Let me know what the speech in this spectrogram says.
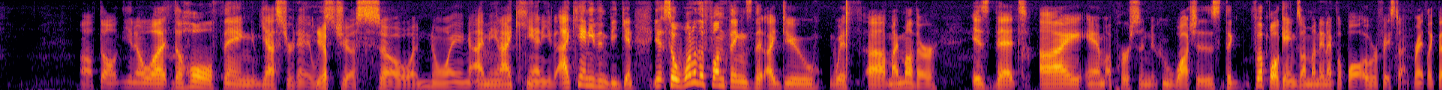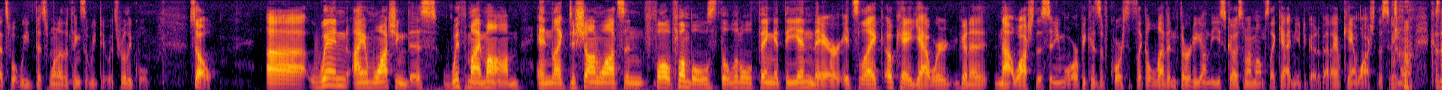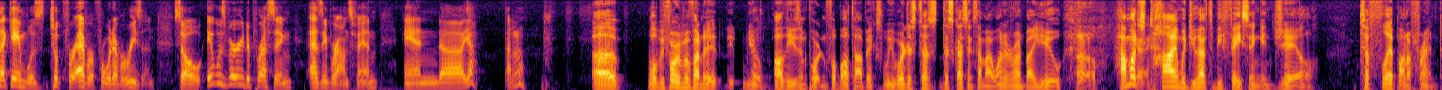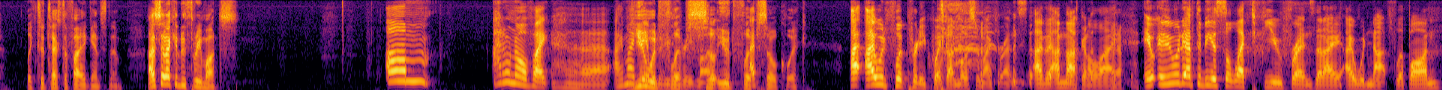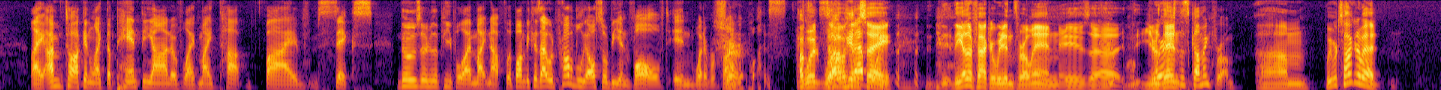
Oh, don't you know what? The whole thing yesterday was Yep. just so annoying. I mean, I can't even I can't even begin. Yeah, so one of the fun things that I do with uh, my mother is that I am a person who watches the football games on Monday Night Football over FaceTime, right? Like that's what we that's one of the things that we do. It's really cool. So, uh, when I am watching this with my mom and like Deshaun Watson fall, fumbles the little thing at the end there, it's like, okay, yeah, we're gonna not watch this anymore because of course it's like 11:30 on the East Coast. And my mom's like, yeah, I need to go to bed. I can't watch this anymore because that game was took forever for whatever reason. So it was very depressing as a Browns fan, and uh, yeah, I don't know. Uh, well, before we move on to you know all these important football topics, we were just dis- discussing something I wanted to run by you. Uh-oh. How much Okay. time would you have to be facing in jail to flip on a friend, like to testify against them? I said I could do three months. Um, I don't know if I uh, I might be You able would to do flip three so you'd flip I- so quick. I, I would flip pretty quick on most of my friends. I, I'm not gonna lie. It, it would have to be a select few friends that I, I would not flip on. Like I'm talking like the pantheon of like my top five, six. Those are the people I might not flip on because I would probably also be involved in whatever crime Sure. it was. Would, so well, I was going to say the, the other factor we didn't throw in is uh, you're Where is then. this coming from? um, we were talking about.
